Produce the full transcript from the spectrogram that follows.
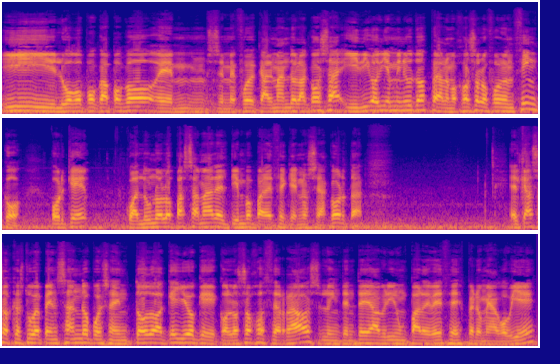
y luego poco a poco em, se me fue calmando la cosa y digo 10 minutos, pero a lo mejor solo fueron 5, porque cuando uno lo pasa mal el tiempo parece que no se acorta. El caso es que estuve pensando pues en todo aquello que con los ojos cerrados, lo intenté abrir un par de veces pero me agobié,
